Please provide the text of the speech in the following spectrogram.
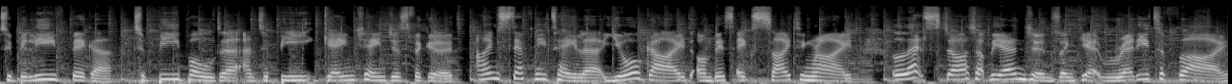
to believe bigger, to be bolder, and to be game changers for good. I'm Stephanie Taylor, your guide on this exciting ride let's start up the engines and get ready to fly.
